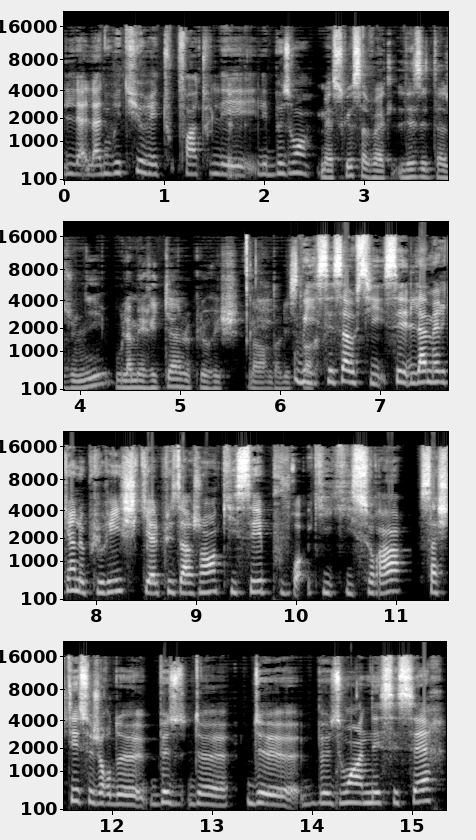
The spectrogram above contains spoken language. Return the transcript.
la, nourriture et tout, enfin tous les, les besoins. Mais est-ce que ça va être les États-Unis ou l'Américain le plus riche dans, dans l'histoire? Oui, c'est ça aussi. C'est l'Américain le plus riche qui a le plus d'argent, qui sait pouvoir, qui, qui saura s'acheter ce genre de, de de besoins nécessaires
